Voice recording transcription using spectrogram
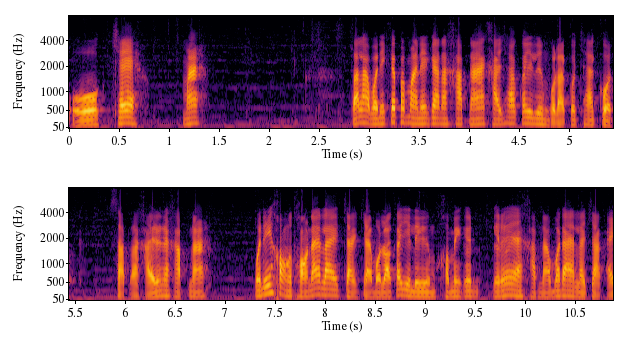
โอเค มาสำหรับวันนี้ก็ประมาณนี้กันนะครับนะ ใครชอบก็อย่าลืมกดไลค์ กดแชร์ กดสับสไครต์ด้วยนะครับนะ วันนี้ของทองได้อะไรจากยาหมดแล้วก็อย่าลืมคอมเมนต์กันด้วยนะครับนะว่าได้อะไรจากไอ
